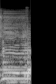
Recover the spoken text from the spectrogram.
to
